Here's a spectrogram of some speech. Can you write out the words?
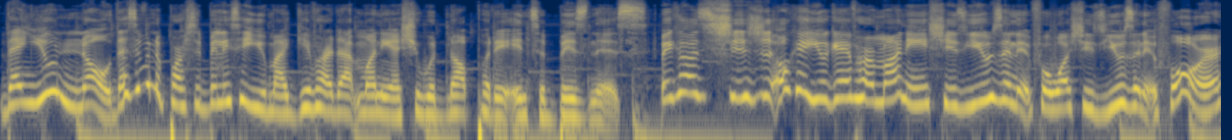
then you know there's even a possibility you might give her that money and she would not put it into business because she's just, okay. You gave her money, she's using it for what she's using it for.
